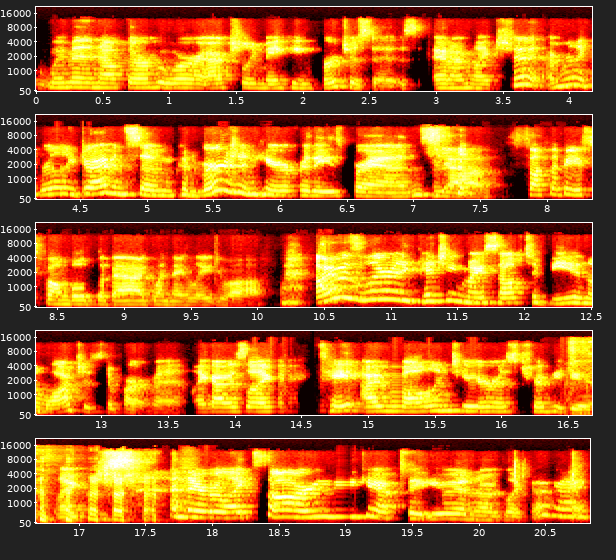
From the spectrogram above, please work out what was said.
women out there who are actually making purchases. And I'm like, shit, I'm really, really driving some conversion here for these brands. Yeah. Sotheby's fumbled the bag when they laid you off. I was literally pitching myself to be in the watches department. Like I was like, "Take, I volunteer as tribute." Like, and they were like, "Sorry, we can't fit you in." And I was like, "Okay."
